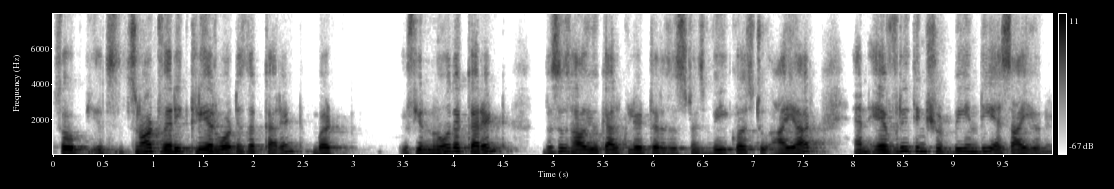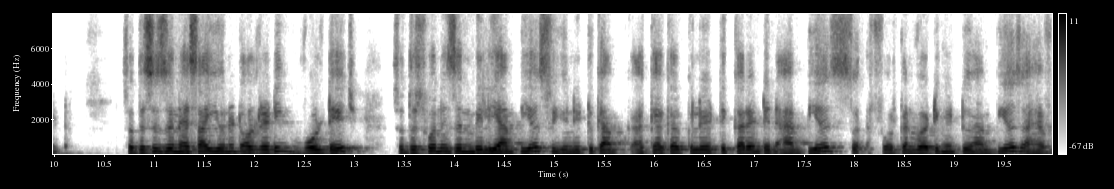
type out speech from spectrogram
So it's it's not very clear what is the current but if you know the current this is how you calculate the resistance. V equals to ir and everything should be in the si unit so this is in si unit already voltage so this one is in milliamperes. So you need to uh, cal calculate the current in amperes. So for converting into amperes, I have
